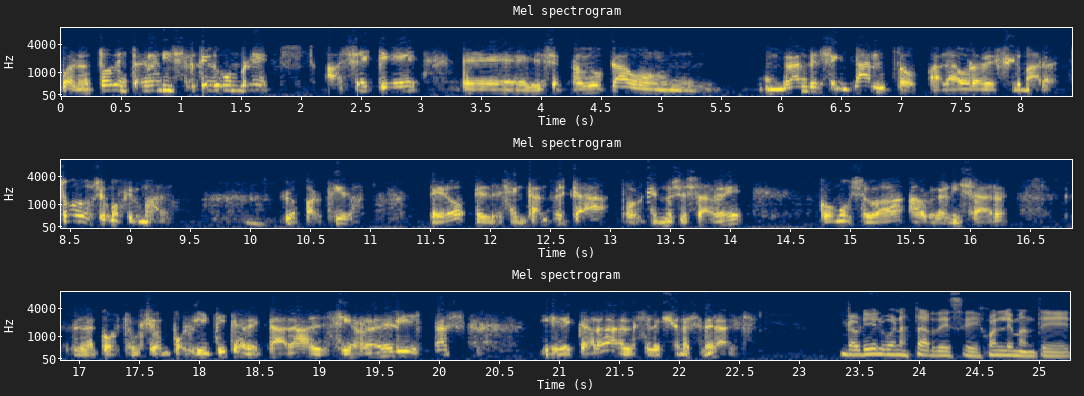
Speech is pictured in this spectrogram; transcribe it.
Bueno, toda esta gran incertidumbre hace que eh, se produzca un, un gran desencanto a la hora de firmar. Todos hemos firmado los partidos, pero el desencanto está porque no se sabe cómo se va a organizar la construcción política de cara al cierre de listas y de cara a las elecciones generales. Gabriel, buenas tardes. Eh, Juan Leman te,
